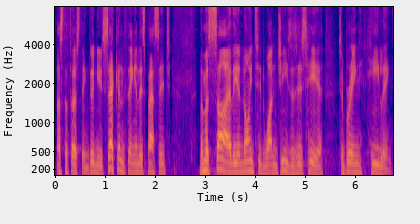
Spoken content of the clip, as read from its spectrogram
That's the first thing. Good news. Second thing in this passage, the Messiah, the anointed one, Jesus, is here to bring healing.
